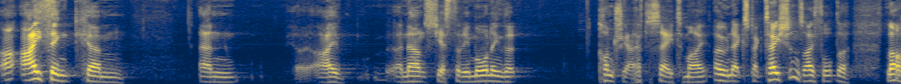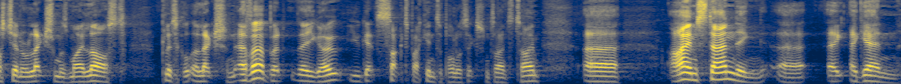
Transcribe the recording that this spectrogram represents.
I, I think, um, and uh, I announced yesterday morning that contrary, I have to say, to my own expectations. I thought the last general election was my last political election ever, but there you go. You get sucked back into politics from time to time. Uh, I am standing uh, again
